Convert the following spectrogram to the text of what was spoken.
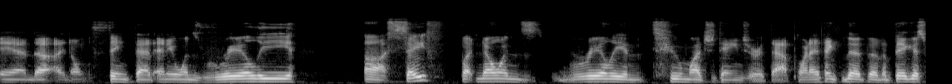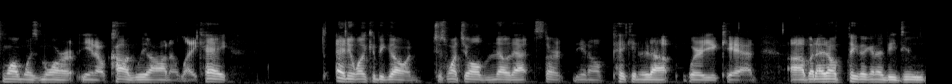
And uh, I don't think that anyone's really uh, safe but no one's really in too much danger at that point. I think the, the, the biggest one was more, you know, Cogliano, like, hey, anyone could be going. Just want you all to know that. Start, you know, picking it up where you can. Uh, but I don't think they're going to be do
